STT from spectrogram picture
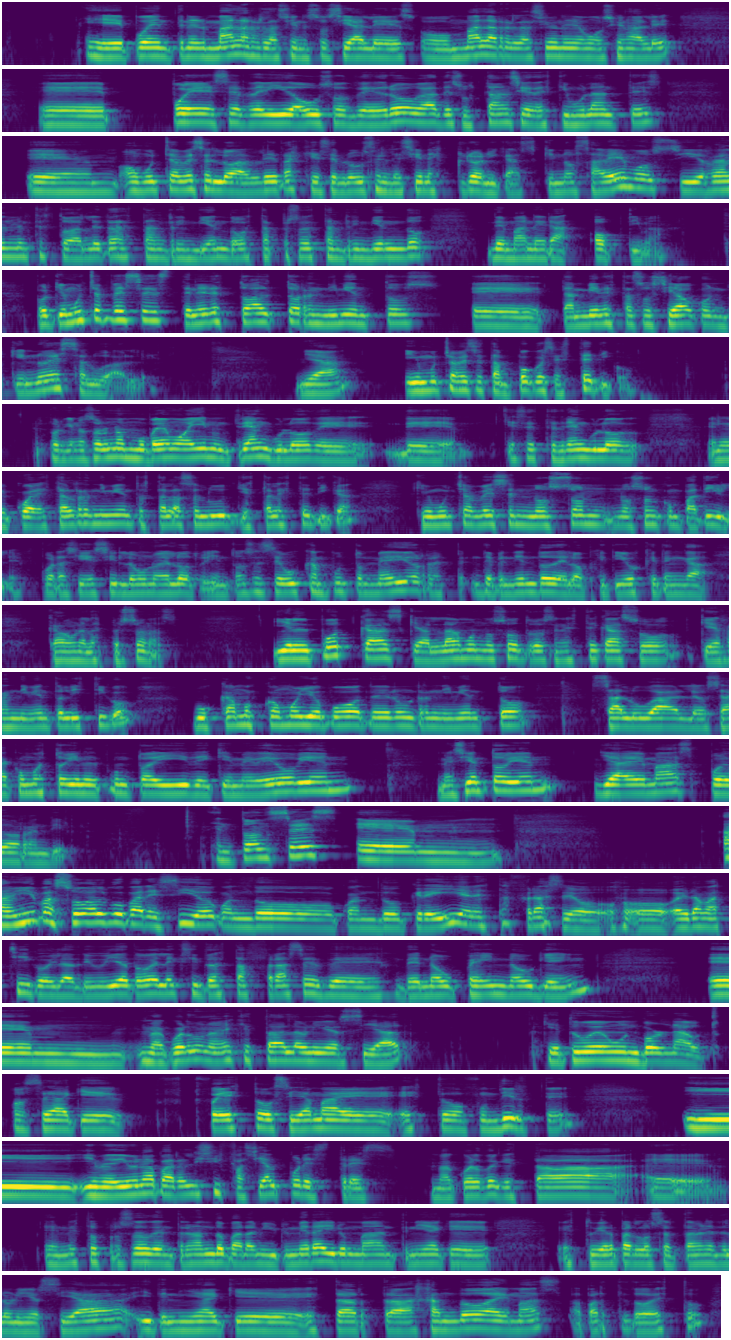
eh, pueden tener malas relaciones sociales o malas relaciones emocionales, eh, puede ser debido a usos de drogas, de sustancias, de estimulantes, eh, o muchas veces los atletas que se producen lesiones crónicas, que no sabemos si realmente estos atletas están rindiendo o estas personas están rindiendo de manera óptima. Porque muchas veces tener estos altos rendimientos eh, también está asociado con que no es saludable. ¿Ya? Y muchas veces tampoco es estético. Porque nosotros nos movemos ahí en un triángulo de, de que es este triángulo en el cual está el rendimiento, está la salud y está la estética, que muchas veces no son, no son compatibles, por así decirlo, uno del otro. Y entonces se buscan puntos medios dependiendo de los objetivos que tenga cada una de las personas. Y en el podcast que hablamos nosotros, en este caso, que es rendimiento holístico, buscamos cómo yo puedo tener un rendimiento saludable, o sea, cómo estoy en el punto ahí de que me veo bien, me siento bien y además puedo rendir. Entonces, eh, a mí me pasó algo parecido cuando, cuando creía en estas frases o, era más chico y le atribuía todo el éxito a estas frases de, no pain, no gain. Eh, me acuerdo una vez que estaba en la universidad que tuve un burnout, o sea que fue esto, se llama eh, esto fundirte, y, y, me dio una parálisis facial por estrés. Me acuerdo que estaba eh, en estos procesos de entrenando para mi primera Ironman, tenía que estudiar para los certámenes de la universidad y tenía que estar trabajando además, aparte de todo esto.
